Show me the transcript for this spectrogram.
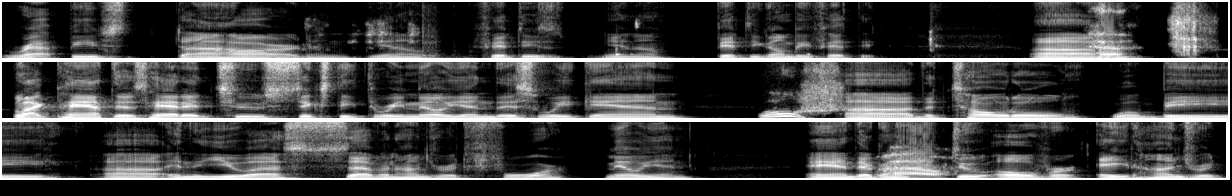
rap beefs die hard, and you know, fifties, you know, fifty gonna be fifty. Um, Black Panthers headed to sixty three million this weekend. Uh, the total will be uh, in the U.S. seven hundred four million, and they're going to Wow. do over eight hundred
